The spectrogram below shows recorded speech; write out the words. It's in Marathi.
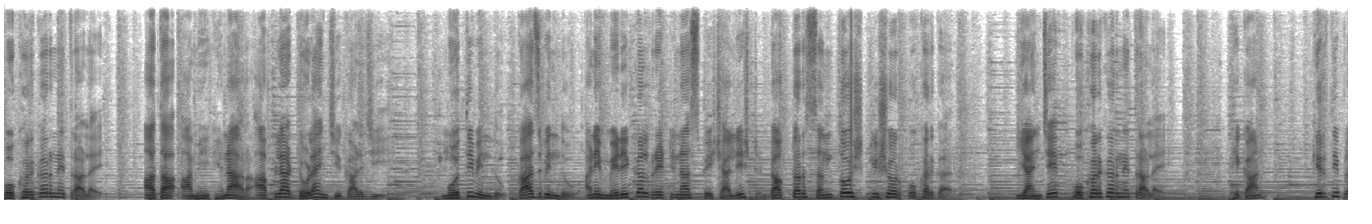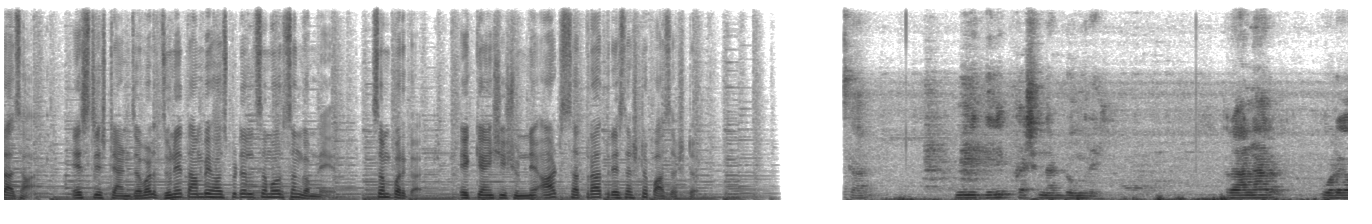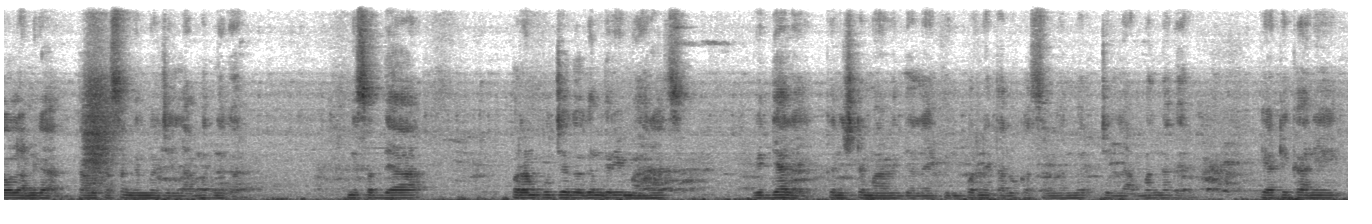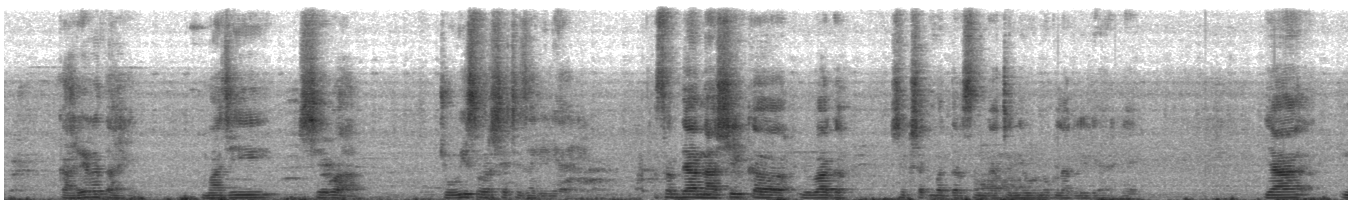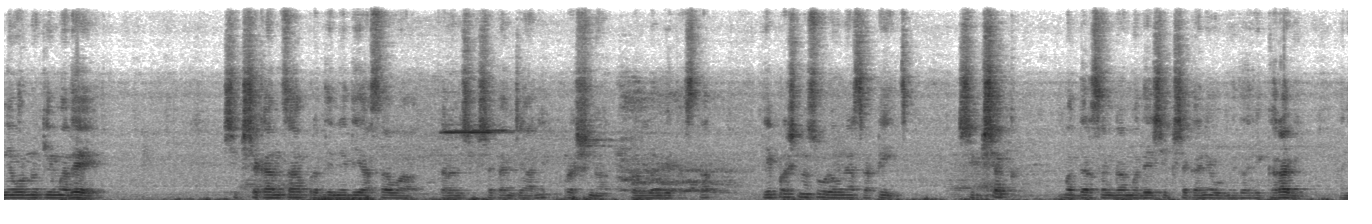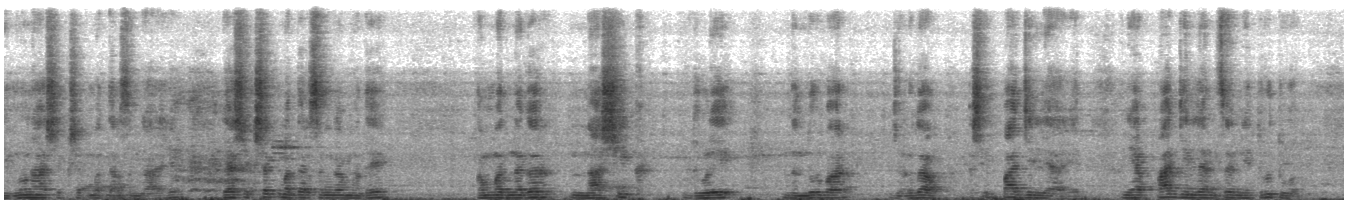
पोखरकर नेत्रालय. आता आम्ही घेणार आपल्या डोळ्यांची काळजी. मोतीबिंदू काजबिंदू आणि medical retina specialist doctor Santosh Kishore Pokharkar यांचे पोखरकर नेत्रालय. ठिकाण कीर्ती प्लाझा एस टी स्टँडजवळ जुने तांबे हॉस्पिटल समोर संगमनेर. संपर्क एक्क्याऐंशी शून्य आठ सतरा त्रेसष्ट पासष्ट. नमस्कार मी दिलीप काशीनाथ डोंगरे. राहणार वडगाव लांडगा तालुका संगमनेर जिल्हा अहमदनगर. मी सध्या परमपूज्य गगनगिरी महाराज विद्यालय कनिष्ठ महाविद्यालय पिंपरणे तालुका संगमनेर जिल्हा अहमदनगर या ठिकाणी कार्यरत आहे. माझी सेवा चोवीस वर्षाची झालेली आहे. सध्या नाशिक विभाग शिक्षक मतदारसंघाची निवडणूक लागलेली आहे. या निवडणुकीमध्ये शिक्षकांचा प्रतिनिधी असावा कारण शिक्षकांचे अनेक प्रश्न प्रलंबित असतात. हे प्रश्न सोडवण्यासाठीच शिक्षक मतदारसंघामध्ये शिक्षकांनी उमेदवारी करावी. आणि म्हणून हा शिक्षक मतदारसंघ आहे. या शिक्षक मतदारसंघामध्ये अहमदनगर नाशिक धुळे नंदुरबार जळगाव असे पाच जिल्हे आहेत. आणि या पाच जिल्ह्यांचं नेतृत्व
